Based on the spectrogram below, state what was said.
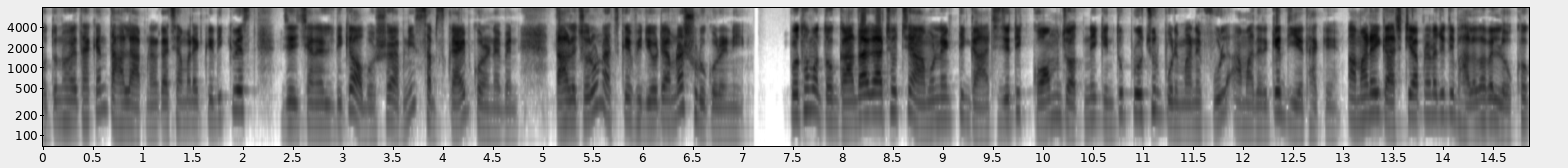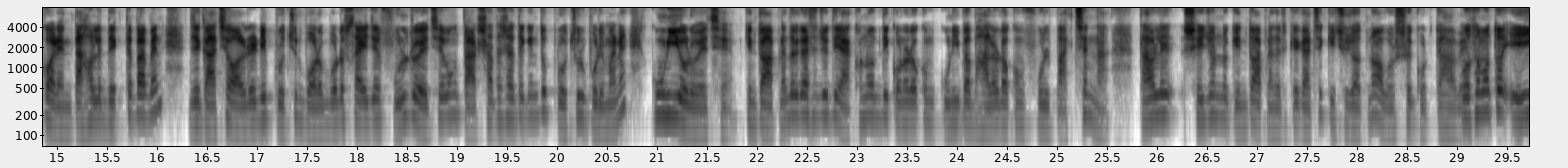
নতুন হয়ে থাকেন, তাহলে আপনার কাছে আমার একটি রিকোয়েস্ট যে চ্যানেলটিকে অবশ্যই আপনি সাবস্ক্রাইব করে নেবেন। তাহলে চলুন আজকে ভিডিওটি আমরা শুরু করে নিই। প্রথমত গাঁদা গাছ হচ্ছে এমন একটি গাছ যেটি কম যত্নে কিন্তু প্রচুর পরিমাণে ফুল আমাদেরকে দিয়ে থাকে। আমার এই গাছটি আপনারা যদি ভালোভাবে লক্ষ্য করেন, তাহলে দেখতে পাবেন যে গাছে অলরেডি প্রচুর বড় বড় সাইজের ফুল রয়েছে এবং তার সাথে সাথে কিন্তু প্রচুর পরিমাণে কুঁড়িও রয়েছে। কিন্তু আপনাদের কাছে যদি এখনও অবধি কোনো রকম কুঁড়ি বা ভালো রকম ফুল পাচ্ছেন না, তাহলে সেই জন্য কিন্তু আপনাদেরকে গাছে কিছু যত্ন অবশ্যই করতে হবে। প্রথমত এই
